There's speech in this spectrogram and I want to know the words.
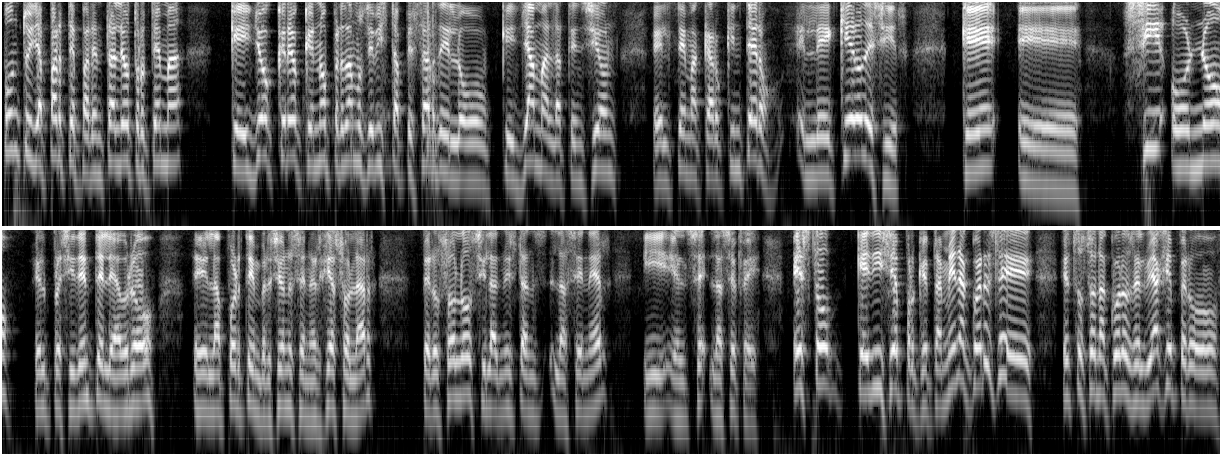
Punto y aparte para entrarle otro tema que yo creo que no perdamos de vista a pesar de lo que llama la atención el tema Caro Quintero. Le quiero decir que eh, sí o no el presidente le abrió eh, la puerta de inversiones en energía solar, pero solo si la administran la CENER y el, la CFE. ¿Esto qué dice? Porque también acuérdese, estos son acuerdos del viaje, pero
